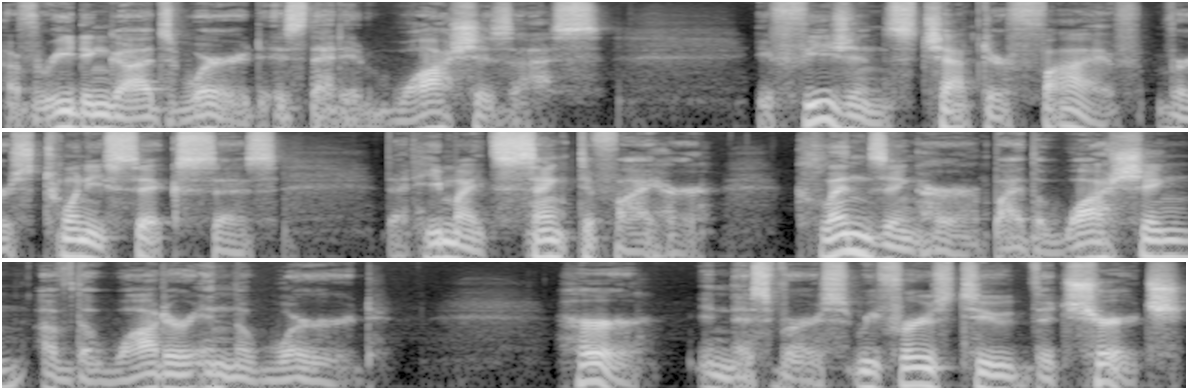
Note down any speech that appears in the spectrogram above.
of reading God's Word is that it washes us. Ephesians chapter 5 verse 26 says that he might sanctify her, cleansing her by the washing of the water in the Word. Her, in this verse, refers to the church,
